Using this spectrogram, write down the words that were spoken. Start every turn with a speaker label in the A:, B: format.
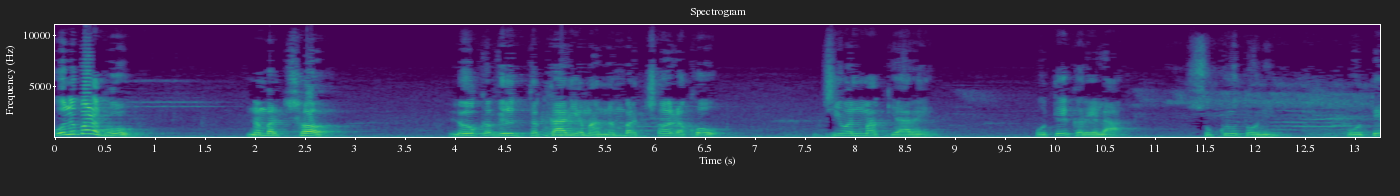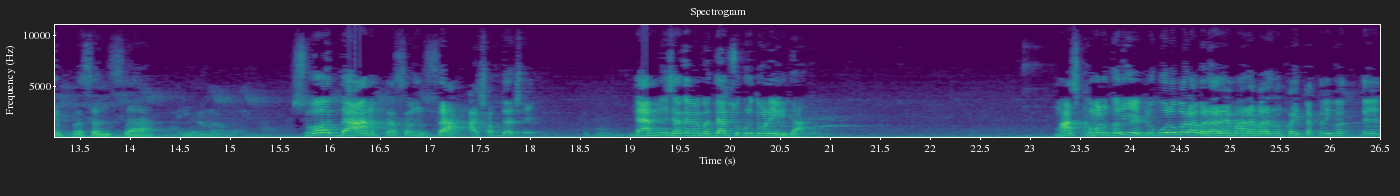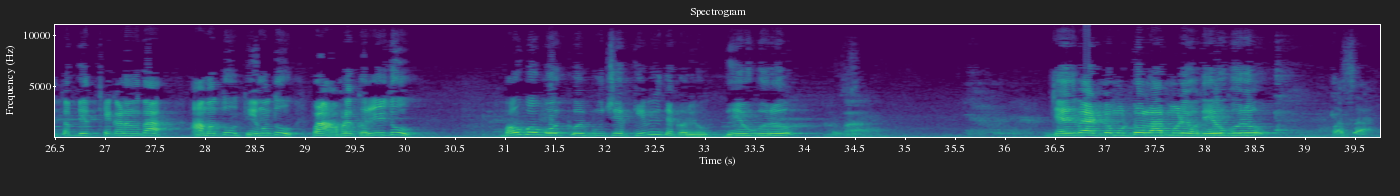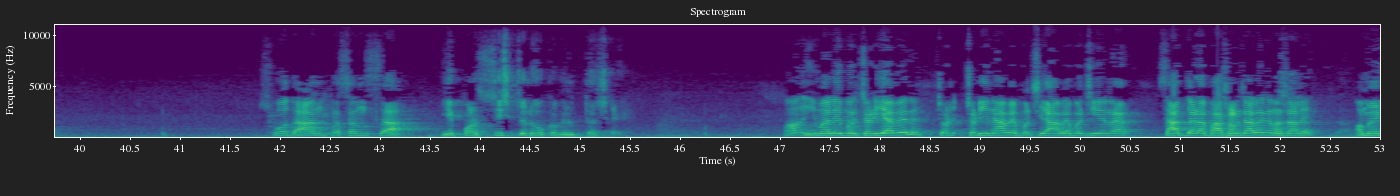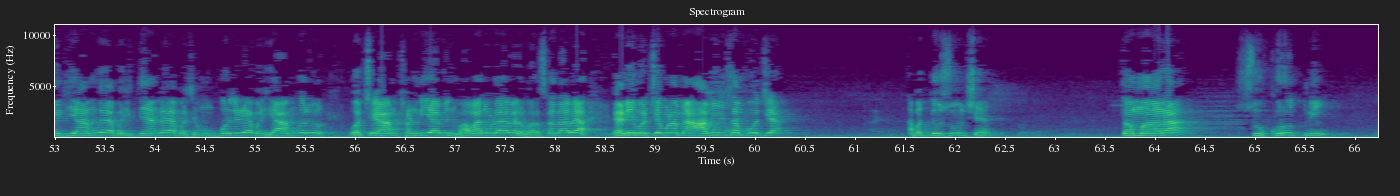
A: ઉલબણ ભોગ. નંબર છ. લોક વિરુદ્ધ કાર્યમાં નંબર છ લખો. જીવનમાં ક્યારેય પોતે કરેલા સુકૃતોની પોતે પ્રશંસા સ્વદાન પ્રશંસા, આ શબ્દ છે. દાનની સાથે મેં બધા જ સુકૃત વણી લીધા. માંસ ખમણ કર્યું, એટલું બોલો બરાબર. અરે, મારા પાસે કઈ તકલીફ તબિયત ઠેકાણા નહોતા. આમ હતું તેમ હતું પણ આપણે કરી લીધું. બહુ બહુ બહુ કોઈ પૂછે કેવી રીતે કર્યું? દેવગુરુ. જયેશભાઈ આટલો મોટો લાભ મળ્યો, દેવગુરુ. સ્વદાન, પ્રશંસા, એ પણ શિષ્ટ લોક વિરુદ્ધ છે. હા, હિમાલય પર ચડી આવે ને ચડીને આવે, પછી આવે, પછી એના સાત દાડા ભાષણ ચાલે કે ના ચાલે? અમે અહીંથી આમ ગયા પછી ત્યાં ગયા પછી ઉપર ચડ્યા પછી આમ કર્યું. વચ્ચે આમ ઠંડી આવીને વાવાઝોડા આવ્યા ને વરસાદ આવ્યા. એની વચ્ચે પણ અમે આવી રીતના પહોંચ્યા. આ બધું શું છે? તમારા સુકૃતની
